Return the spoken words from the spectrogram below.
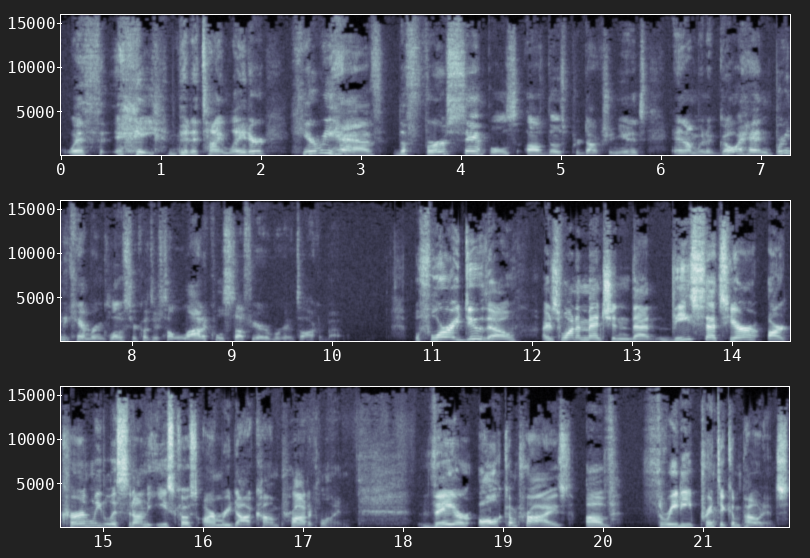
with a bit of time later, here we have the first samples of those production units, and I'm going to go ahead and bring the camera in closer because there's a lot of cool stuff here that we're going to talk about. Before I do, though, I just want to mention that these sets here are currently listed on the EastCoastArmory.com product line. They are all comprised of 3D printed components.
